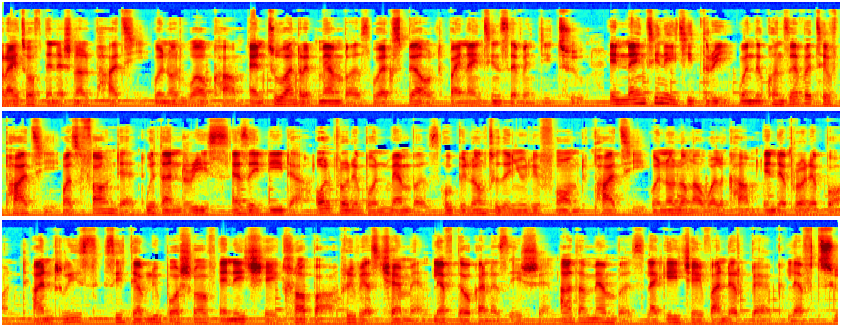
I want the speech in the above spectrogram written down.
right of the National Party, were not welcome and 200 members were expelled by 1972 two. In 1983, when the Conservative Party was founded with Andries as a leader, all Broederbond members who belonged to the newly formed party were no longer welcome in the Broederbond. Andries, C.W. Boshoff, and. Klopper, previous chairman, left the organization. Other members like H.J. Vanderberg left too.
